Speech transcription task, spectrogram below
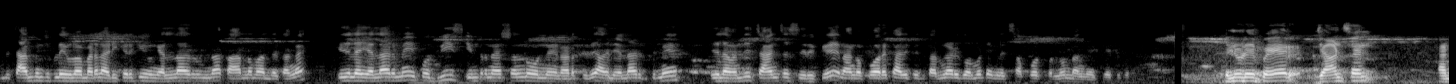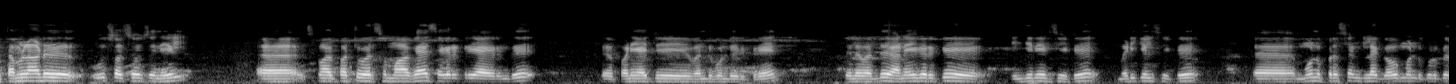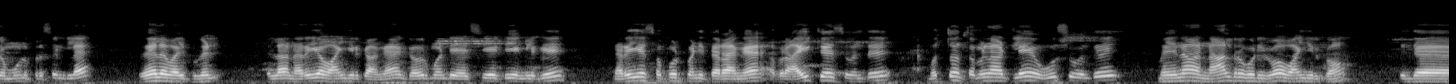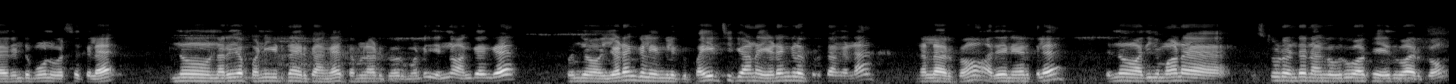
இந்த சாம்பியன்ஷிப்பில் இவ்வளோ மெடல் அடிக்கிறதுக்கு இவங்க எல்லாரும் தான் காரணமாக இருந்திருக்காங்க. இதில் எல்லாருமே இப்போ கிரீஸ் இன்டர்நேஷனல்னு ஒன்று நடத்துது. அதில் எல்லாருக்குமே இதில் வந்து சான்சஸ் இருக்குது நாங்கள் போகிறக்கு அதுக்கு தமிழ்நாடு கவர்மெண்ட் எங்களுக்கு சப்போர்ட் பண்ணணும்னு நாங்கள் கேட்டுக்கிறோம். என்னுடைய பெயர் ஜான்சன். நான் தமிழ்நாடு ஊஸ் அசோசியனில் சுமார் பத்து வருஷமாக செக்ரட்டரியாக இருந்து பணியாற்றி வந்து கொண்டு இருக்கிறேன் இதில் வந்து அநேகருக்கு இன்ஜினியர் சீட்டு மெடிக்கல் சீட்டு மூணு பர்சன்டில் கவர்மெண்ட் கொடுக்குற மூணு பர்சன்டில் வேலை வாய்ப்புகள் எல்லாம் நிறைய வாங்கியிருக்காங்க. கவர்மெண்ட் எஸ்சிஐடி எங்களுக்கு நிறைய சப்போர்ட் பண்ணி தராங்க. அப்புறம் ஐகேஸ் வந்து மொத்தம் தமிழ்நாட்டிலே ஊசு வந்து மெயினாக நாலரை கோடி ரூபா வாங்கியிருக்கோம். இந்த ரெண்டு மூணு வருஷத்தில். இன்னும் நிறைய பண்ணிக்கிட்டு தான் இருக்காங்க தமிழ்நாடு கவர்மெண்ட் இன்னும் அங்கங்கே கொஞ்சம் இடங்கள் எங்களுக்கு பயிற்சிக்கான இடங்களை கொடுத்தாங்கன்னா நல்லா இருக்கும். அதே நேரத்தில் இன்னும் அதிகமான ஸ்டூடெண்ட்டை நாங்கள் உருவாக்க ஏதுவாக இருக்கோம்.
